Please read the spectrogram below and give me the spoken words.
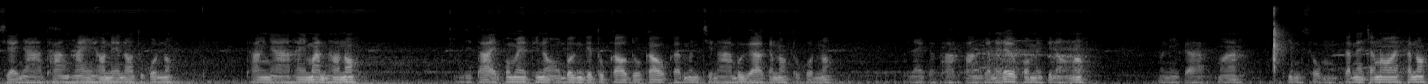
เสียหญ้าทางให้เฮาแน่เนาะทุกคนเนาะทางหญ้าให้มั่นเฮาเนาะสิท้ายพ่อแม่พี่น้องเบิ่งแต่ตัวเก่าตัวเก่ากันมันสินาเบื่อกันเนาะทุกคนเนาะเป็นไดก็ฝากฟังกันได้เด้อพ่อแม่พี่น้องเนาะวันนี้ก็มากินสมกันในจังน้อยกันเนาะ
